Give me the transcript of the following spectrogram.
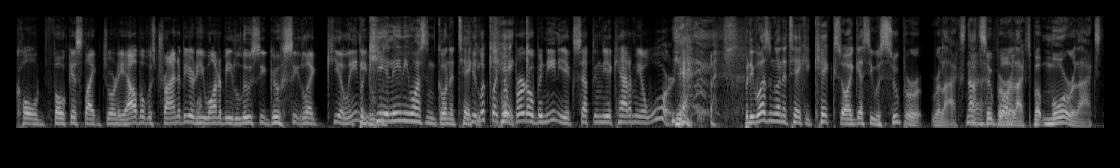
cold focused like Jordi Alba was trying to be, or do you want to be loosey goosey like Chiellini? But Chiellini wasn't going to take he looked like kick. Roberto Benigni accepting the Academy Award. Yeah, but he wasn't going to take a kick, so I guess he was super relaxed. Not Yeah, super well- relaxed, but more relaxed.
